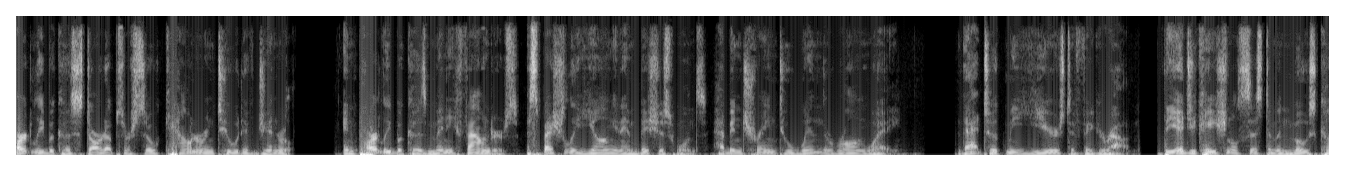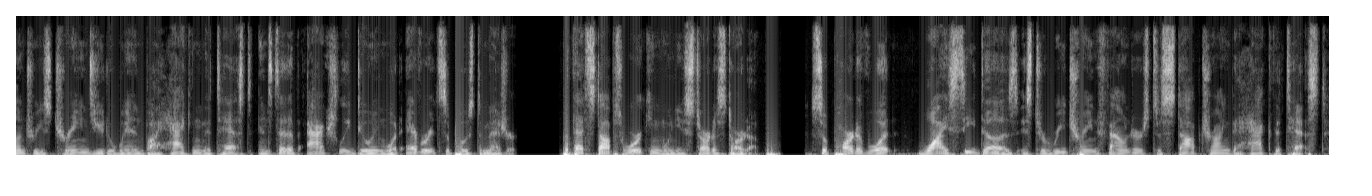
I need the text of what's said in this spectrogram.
partly because startups are so counterintuitive generally, and partly because many founders, especially young and ambitious ones, have been trained to win the wrong way. That took me years to figure out. The educational system in most countries trains you to win by hacking the test instead of actually doing whatever it's supposed to measure. But that stops working when you start a startup. So part of what YC does is to retrain founders to stop trying to hack the test.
